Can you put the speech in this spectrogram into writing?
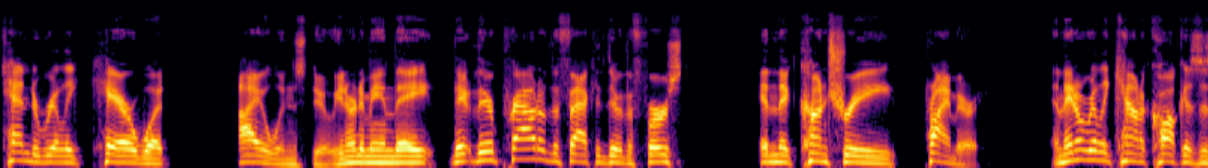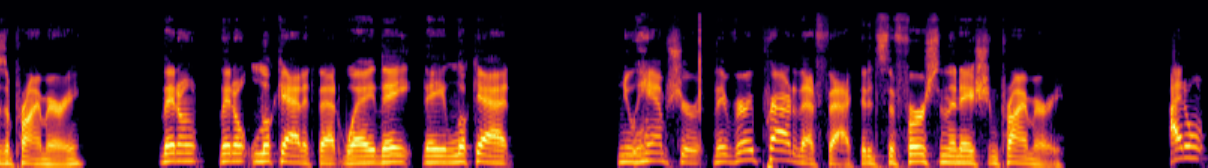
tend to really care what Iowans do. You know what I mean? They they're, they're proud of the fact that they're the first in the country primary, and they don't really count a caucus as a primary. They don't they don't look at it that way. They they look at New Hampshire. They're very proud of that fact that it's the first in the nation primary. I don't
